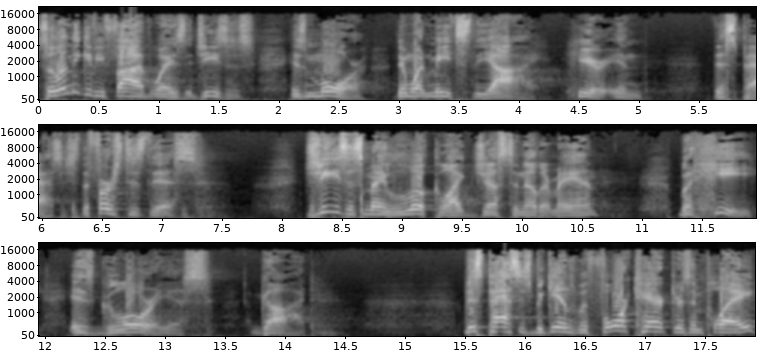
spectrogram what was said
So let me give you five ways that Jesus is more than what meets the eye here in this passage. The first is this Jesus may look like just another man, but he is glorious God. This passage begins with four characters in play,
